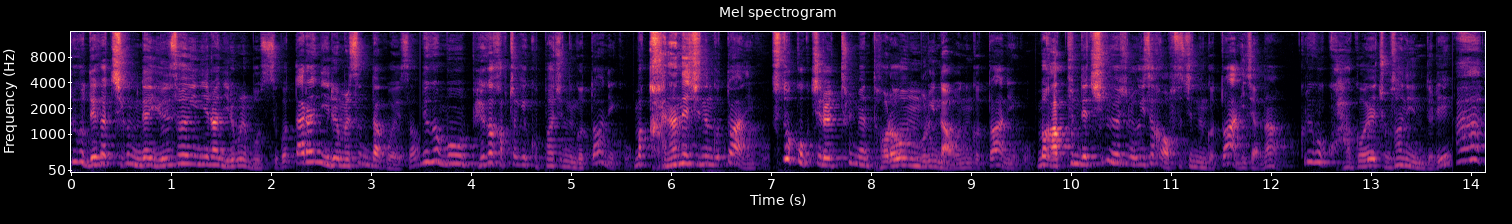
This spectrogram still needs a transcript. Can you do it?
그리고 내가 지금 내 윤서인이란 이름을 못 쓰고 다른 이름을 쓴다고 해서 내가 뭐 배가 갑자기 고파지는 것도 아니고 막 가난해지는 것도 아니고 수도꼭지를 틀면 더러운 물이 나오는 것도 아니고 막 아픈데 치료해줄 의사가 없어지는 것도 아니잖아 그리고 과거의 조선인들이 아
